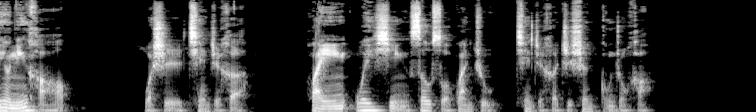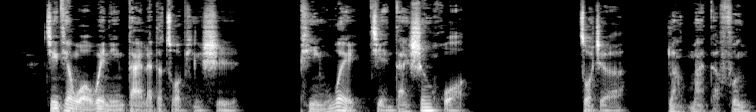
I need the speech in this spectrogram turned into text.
朋友您好，我是千纸鹤，欢迎微信搜索关注“千纸鹤之声”公众号。今天我为您带来的作品是《品味简单生活》，作者浪漫的风。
